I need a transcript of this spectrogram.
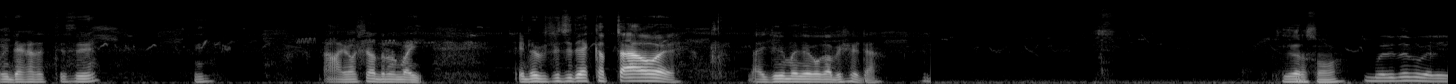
ওই দেখা যাচ্ছে আয় অসাধারণ ভাই। এটার ভিতরে যদি এক কাপ চা হয় ভাই জমে যাব গা বিষয়টা। কি করছ মরে যাব গাড়ি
